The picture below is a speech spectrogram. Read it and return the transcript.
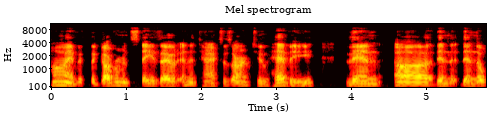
time, if the government stays out and the taxes aren't too heavy, then uh, then then the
